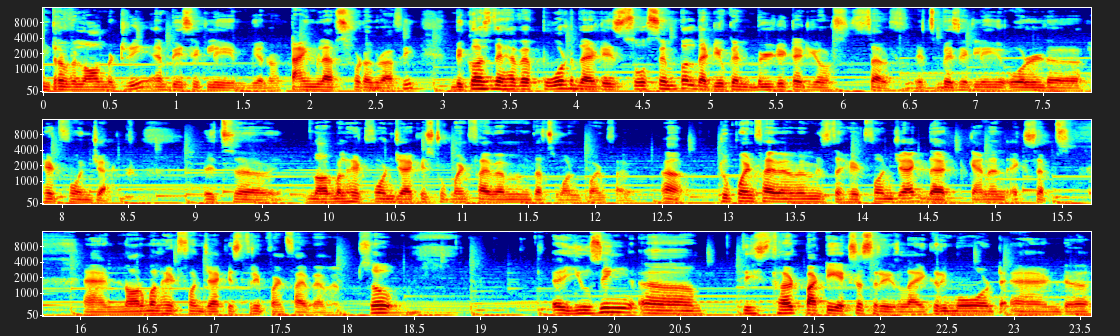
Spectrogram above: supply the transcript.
intervalometry and basically you know time lapse photography because they have a port that is so simple that you can build it at yourself. It's basically old uh, headphone jack. It's a normal headphone jack is 2.5 mm that's 1.5 uh, 2.5 mm is the headphone jack that canon accepts and normal headphone jack is 3.5 mm. So uh, using uh, these third party accessories like remote and uh,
